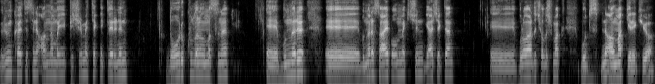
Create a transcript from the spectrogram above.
ürün kalitesini anlamayı, pişirme tekniklerinin doğru kullanılmasını, e, bunları e, bunlara sahip olmak için gerçekten e, buralarda çalışmak, bu disiplini almak gerekiyor.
